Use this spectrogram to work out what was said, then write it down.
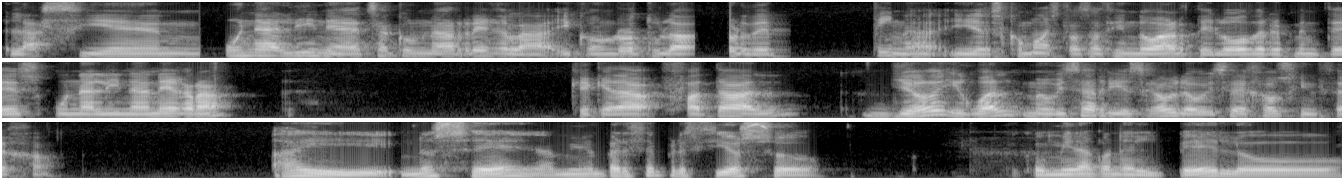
la sien. Una línea hecha con una regla y con un rotulador de fina. Y es como estás haciendo arte y luego de repente es una línea negra que queda fatal. Yo igual me hubiese arriesgado y lo hubiese dejado sin ceja. Ay, no sé, a mí me parece precioso. Que Combina con el pelo.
